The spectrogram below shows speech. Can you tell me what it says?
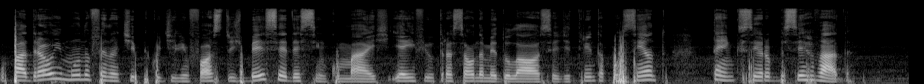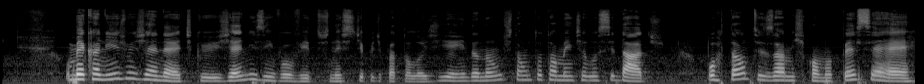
o padrão imunofenotípico de linfócitos BCD5+, e a infiltração da medula óssea de 30% tem que ser observada. O mecanismo genético e os genes envolvidos nesse tipo de patologia ainda não estão totalmente elucidados. Portanto, exames como PCR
